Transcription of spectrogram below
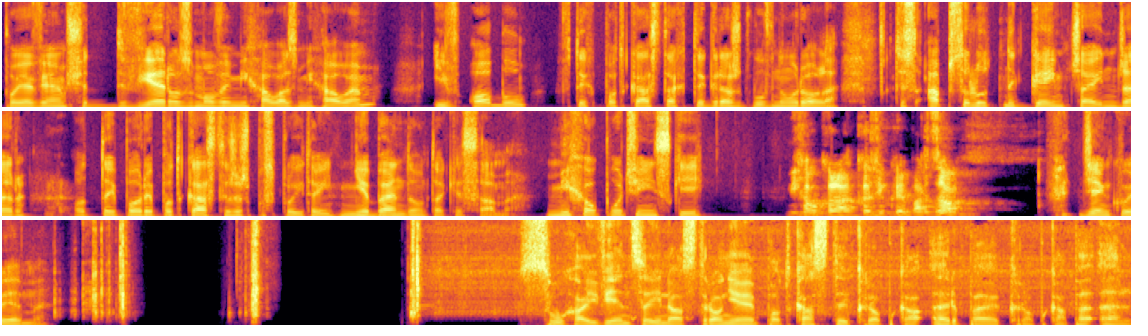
pojawiają się dwie rozmowy Michała z Michałem i w obu w tych podcastach ty grasz główną rolę. To jest absolutny game changer. Od tej pory podcasty Rzeczpospolitej nie będą takie same. Michał Płociński. Michał Kolanko, dziękuję bardzo. Dziękujemy. Słuchaj więcej na stronie podcasty.rp.pl.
